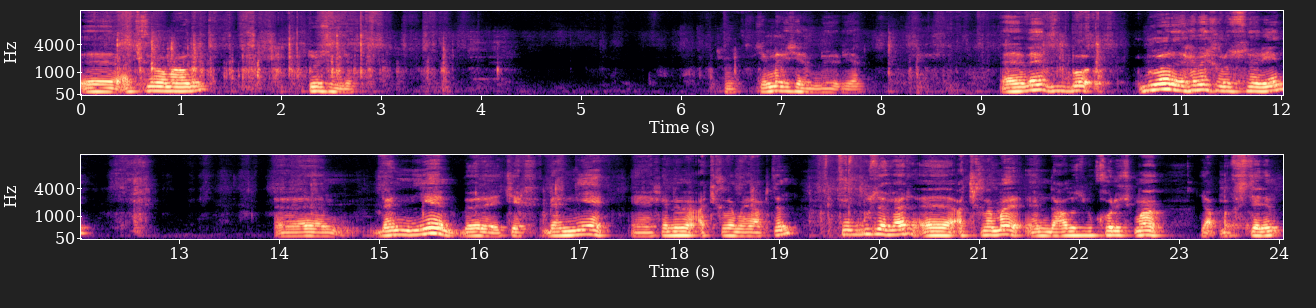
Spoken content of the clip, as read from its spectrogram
e, açıklamamı aldım. Dur şimdi. Şimdi geçelim diyor ya. E, ve bu bu arada hemen şunu söyleyeyim. Ee, ben niye böyle çek, ben niye e, kendime açıklama yaptım? Çünkü bu sefer e, açıklama, daha doğrusu bir konuşma yapmak isterim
